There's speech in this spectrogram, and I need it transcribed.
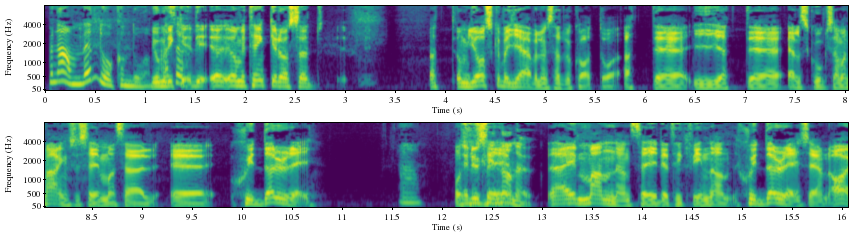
Men använd då kondom. Jo, men Alltså- det, det, om vi tänker oss att, att om jag ska vara djävulens advokat då, att eh, i ett eh, älskogssammanhang så säger man så här, eh, skyddar du dig? ja. Och Är du säger, kvinnan nu? Nej, mannen säger det till kvinnan. Skyddar du dig? säger hon. Ja,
